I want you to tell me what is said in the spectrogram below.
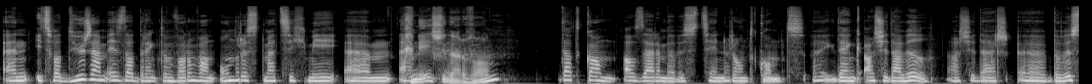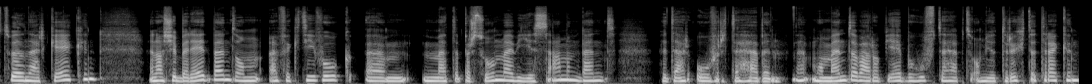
En iets wat duurzaam is, dat brengt een vorm van onrust met zich mee. Um, Genees je daarvan? Dat kan als daar een bewustzijn rondkomt. Eh, ik denk als je dat wil, als je daar uh, bewust wil naar kijken en als je bereid bent om effectief ook um, met de persoon met wie je samen bent het daarover te hebben. Momenten waarop jij behoefte hebt om je terug te trekken,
